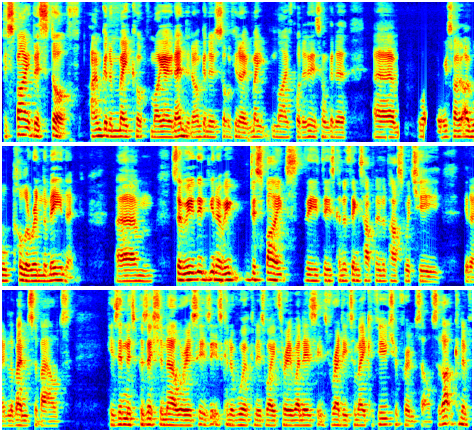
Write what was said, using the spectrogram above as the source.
despite this stuff, I'm going to make up my own ending. I'm going to sort of, you know, make life what it is. I'm going to, um, so I will colour in the meaning. Um, so we, you know, we, despite the, these kind of things happening in the past, which he, you know, laments about, he's in this position now where he's, he's, he's kind of working his way through when he's, ready to make a future for himself. So that kind of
